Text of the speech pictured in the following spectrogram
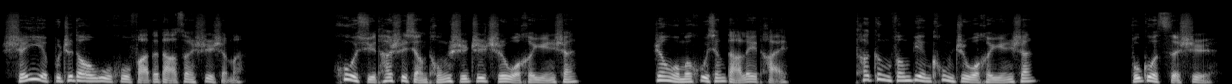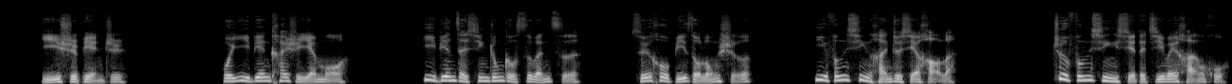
谁也不知道雾护法的打算是什么。或许他是想同时支持我和云山，让我们互相打擂台，他更方便控制我和云山。不过此事一试便知。我一边开始研磨，一边在心中构思文辞，随后笔走龙蛇，一封信函就写好了。这封信写的极为含糊，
